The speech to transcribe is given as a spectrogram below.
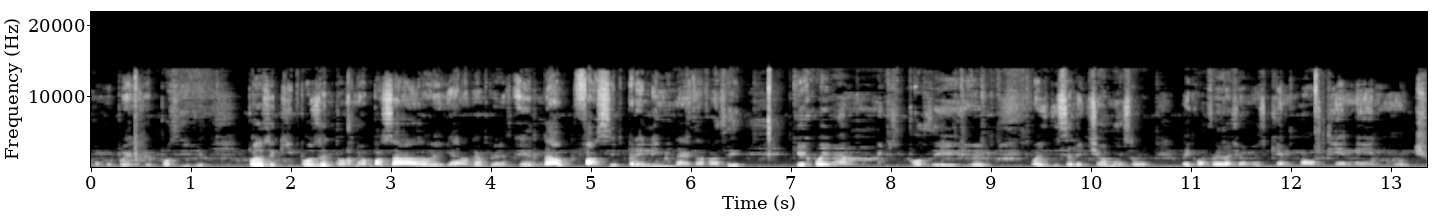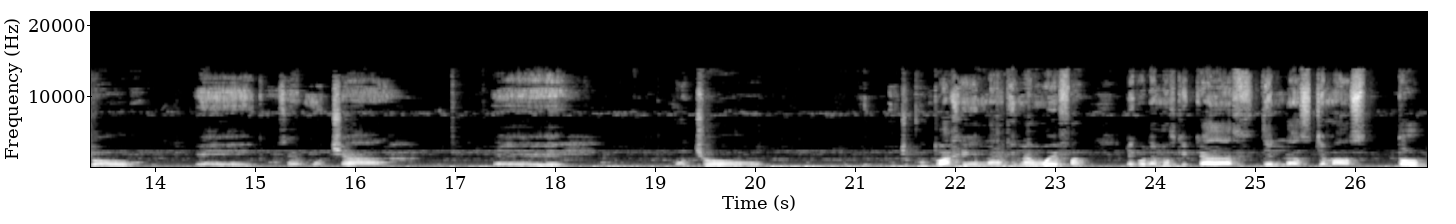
cómo puede ser posible? Pues los equipos del torneo pasado, de llegaron campeones, es la fase preliminar, esa fase que juegan equipos de, pues, de selecciones o de confederaciones que no tienen mucho, eh, mucha, eh, mucho puntuaje en la, en la UEFA. Recordemos que cada de las llamadas top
